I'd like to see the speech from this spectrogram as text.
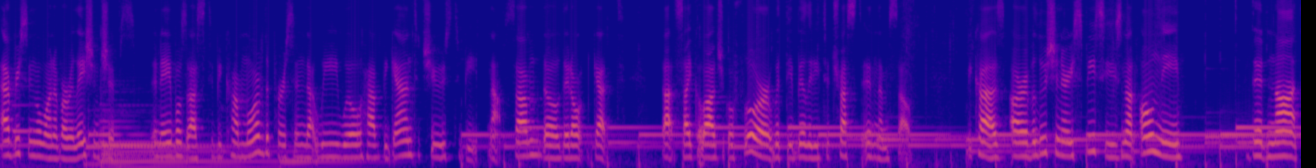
every single one of our relationships enables us to become more of the person that we will have began to choose to be. Now, some, though, they don't get that psychological floor with the ability to trust in themselves. Because our evolutionary species not only did not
